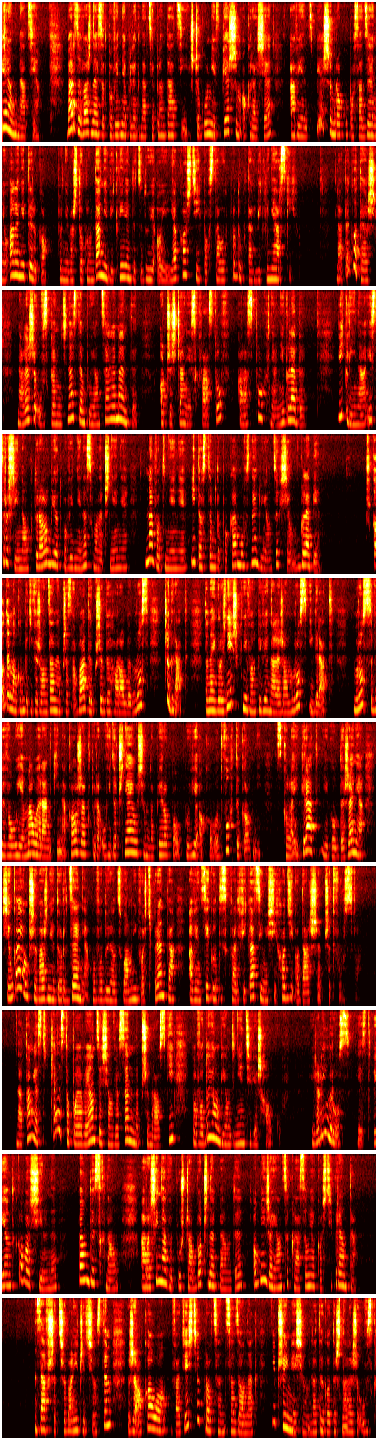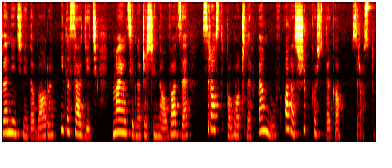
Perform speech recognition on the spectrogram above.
Pielęgnacja. Bardzo ważna jest odpowiednia pielęgnacja plantacji, szczególnie w pierwszym okresie, a więc pierwszym roku po sadzeniu, ale nie tylko, ponieważ doglądanie wikliny decyduje o jej jakości i powstałych produktach wikliniarskich. Dlatego też należy uwzględnić następujące elementy: oczyszczanie z chwastów oraz spulchnianie gleby. Wiklina jest rośliną, która lubi odpowiednie nasłonecznienie, nawodnienie i dostęp do pokarmów znajdujących się w glebie. Szkody mogą być wyrządzane przez owady, grzyby, choroby mróz czy grat. Do najgroźniejszych niewątpliwie należą mróz i grat. Mróz wywołuje małe ranki na korze, które uwidoczniają się dopiero po upływie około dwóch tygodni. Z kolei grat, jego uderzenia sięgają przeważnie do rdzenia, powodując łamliwość pręta, a więc jego dyskwalifikację, jeśli chodzi o dalsze przetwórstwo. Natomiast często pojawiające się wiosenne przymrozki powodują więdnięcie wierzchołków. Jeżeli mróz jest wyjątkowo silny, pędy schną, a roślina wypuszcza boczne pędy obniżające klasę jakości pręta. Zawsze trzeba liczyć się z tym, że około 20% sadzonek nie przyjmie się, dlatego też należy uwzględnić niedobory i dosadzić, mając jednocześnie na uwadze wzrost pobocznych pędów oraz szybkość tego wzrostu.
